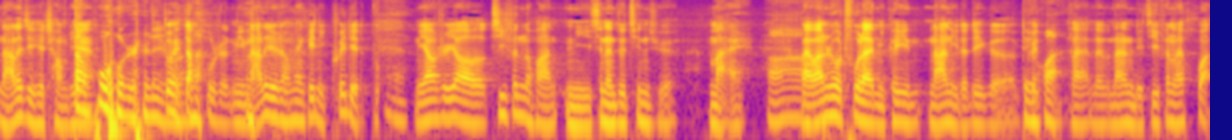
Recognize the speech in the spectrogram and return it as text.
拿了这些唱片当片，铺是那种。对，当铺是你拿了这些唱片给你 credit，嗯你要是要积分的话，你现在就进去买，啊，买完之后出来，你可以拿你的这个兑换来来拿你的积分来换，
